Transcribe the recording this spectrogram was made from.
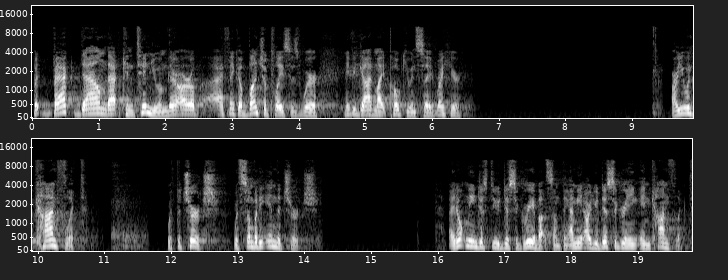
But back down that continuum, there are, I think, a bunch of places where maybe God might poke you and say, right here. Are you in conflict with the church, with somebody in the church? I don't mean just do you disagree about something. I mean, are you disagreeing in conflict?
